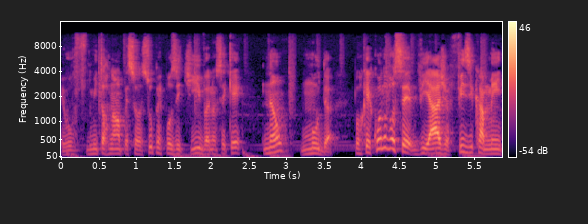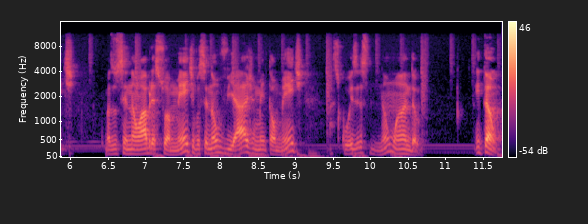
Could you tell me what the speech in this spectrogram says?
eu vou me tornar uma pessoa super positiva, não sei o quê. Não muda. Porque quando você viaja fisicamente mas você não abre a sua mente, você não viaja mentalmente, as coisas não andam. Então,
